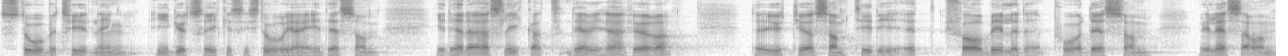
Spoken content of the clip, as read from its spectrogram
stor betydning i Guds rikes historie i det, som, i det det er slik at det vi her hører, det utgjør samtidig et forbilde på det som vi leser om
